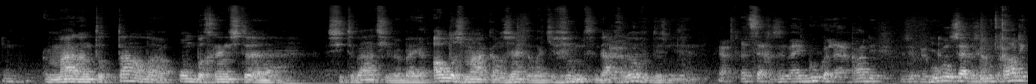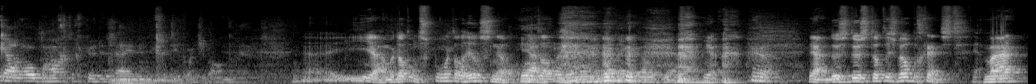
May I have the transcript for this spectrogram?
Mhm. Maar een totaal onbegrensde situatie waarbij je alles maar kan zeggen wat je vindt, daar geloof ik dus niet in. Ja, dat zeggen ze bij Google. Hè. Dus bij Google zeggen ze, je moet radicaal openhartig kunnen zijn in de kritiek wat je behandelt. Uh, ja, maar dat ontspoort al heel snel. Ja, dan, dat denk ik ook, ja. ja. ja. ja dus, dus dat is wel begrensd. Maar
